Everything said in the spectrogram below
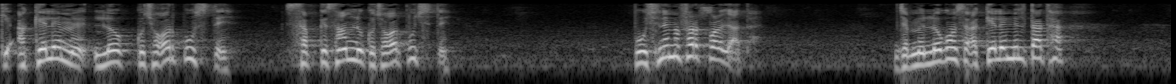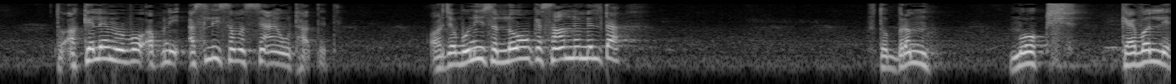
कि अकेले में लोग कुछ और पूछते सबके सामने कुछ और पूछते हैं। पूछने में फ़र्क पड़ जाता है। जब मैं लोगों से अकेले मिलता था तो अकेले में वो अपनी असली समस्याएँ उठाते थे। और जब उन्हीं से लोगों के सामने मिलता तो ब्रह्म, मोक्ष, कैवल्य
